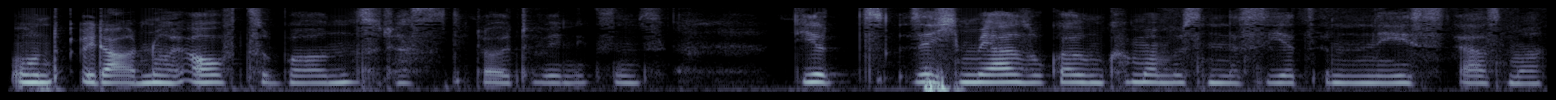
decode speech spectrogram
und wieder neu aufzubauen, sodass die Leute wenigstens die jetzt sich mehr sogar kümmern müssen, dass sie jetzt demnächst erstmal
